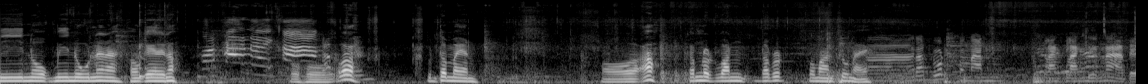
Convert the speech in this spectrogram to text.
มีโหนกมีนูนนั่นนะของแกเลยเนาะโอ้โหว้าอุลตร้าแมน อ๋อ เอ้ากำหนดวันรับรถประมาณช่วงไหน อ่ารับรถประมาณกลางกลางๆเดือนหน้าแต่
